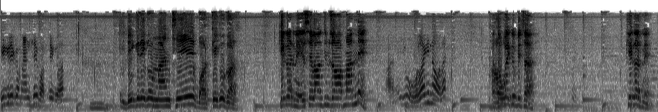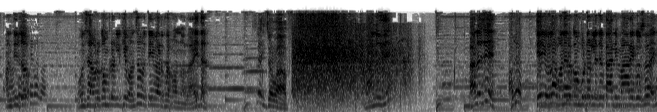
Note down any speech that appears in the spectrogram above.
बिग्रेको मान्छे भत्केको घर। बिग्रेको मान्छे भत्केको घर। के गर्ने? यसैलाई अन्तिम जवाफ मान्ने? यो होला कि नहोला? तपाईँको विचार? के गर्ने? अन्तिम जवाब? हुन्छ हाम्रो कम्प्युटरले के भन्छ अब त्यहीँबाट थाहा पाउनु होला है त? भानुजी? भानुजी? त्यही होला भनेर कम्प्युटरले चाहिँ ताली मारेको छ होइन?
